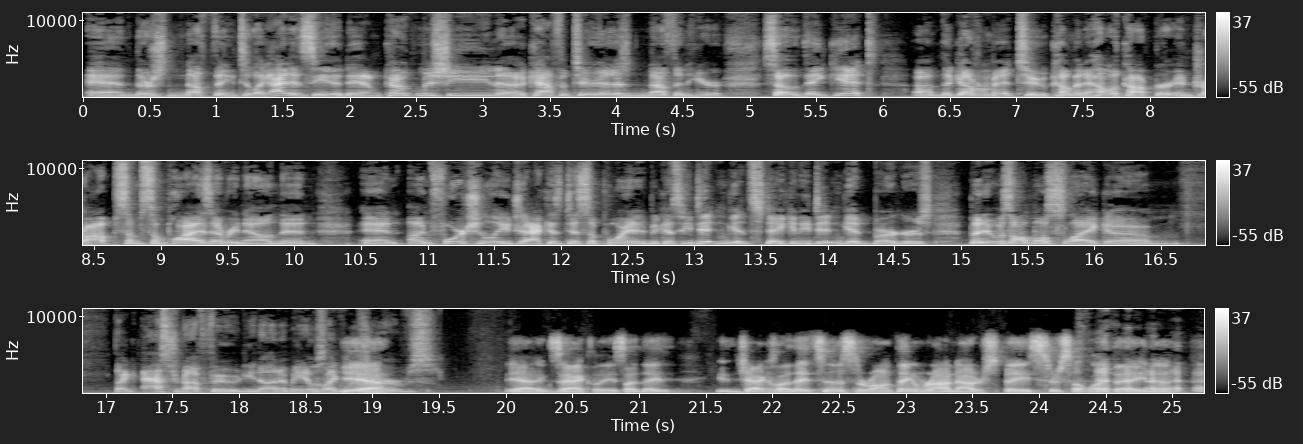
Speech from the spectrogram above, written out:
And there's nothing to, like, I didn't see a damn Coke machine, a cafeteria, there's nothing here. So they get um, the government to come in a helicopter and drop some supplies every now and then. And unfortunately, Jack is disappointed because he didn't get steak and he didn't get burgers, but it was almost like um, like astronaut food. You know what I mean? It was like Yeah. reserves. yeah, exactly. It's like they Jack was like they sent us the wrong thing. We're not in outer space or something like that. You know.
